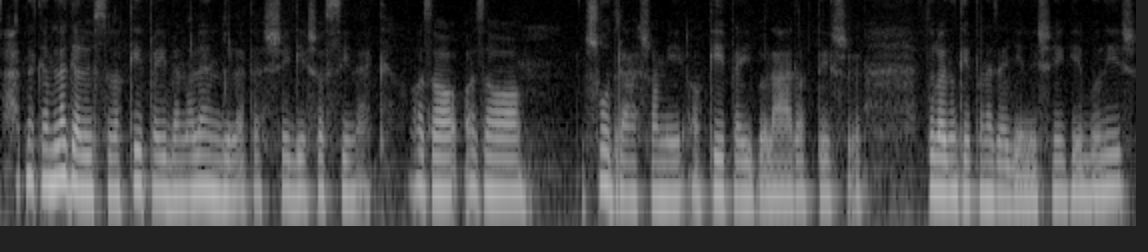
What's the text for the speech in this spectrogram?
Hát nekem legelőször a képeiben a lendületesség és a színek. Az a, az a sodrás, ami a képeiből áradt, és tulajdonképpen az egyéniségéből is.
